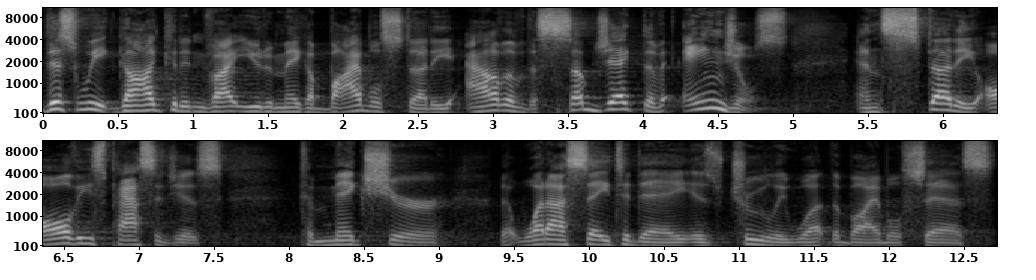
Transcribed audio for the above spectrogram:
this week God could invite you to make a Bible study out of the subject of angels and study all these passages to make sure that what I say today is truly what the Bible says.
